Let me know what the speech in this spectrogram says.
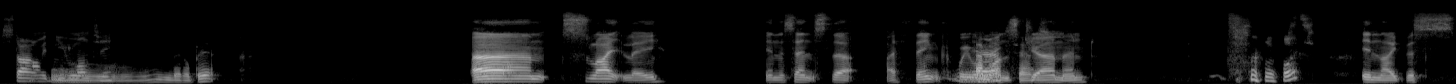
Starting with you, Monty. A little bit. Um, slightly, in the sense that I think we That were makes once sense. German what? in like this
